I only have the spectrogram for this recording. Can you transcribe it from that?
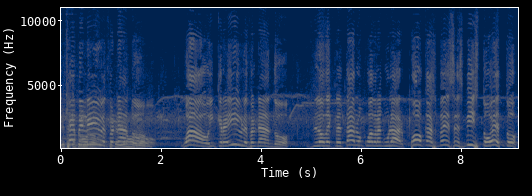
I can't believe it, Fernando. Wow, increíble, Fernando. Lo decretaron cuadrangular. Pocas veces visto esto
